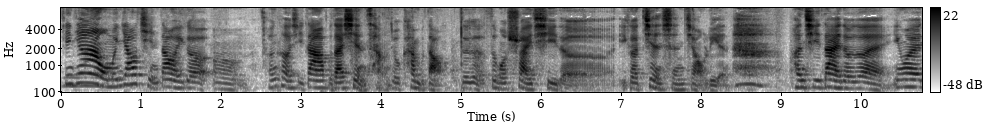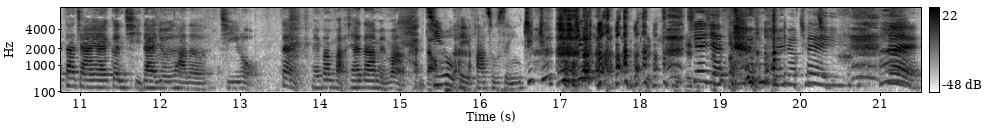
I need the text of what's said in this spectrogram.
今天啊，我们邀请到一个，嗯，很可惜大家不在现场，就看不到这个这么帅气的一个健身教练，很期待，对不对？因为大家应该更期待就是他的肌肉，但没办法，现在大家没办法看到肌肉可以发出声音，啾啾啾啾。谢谢 Sandy 的配音。对，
